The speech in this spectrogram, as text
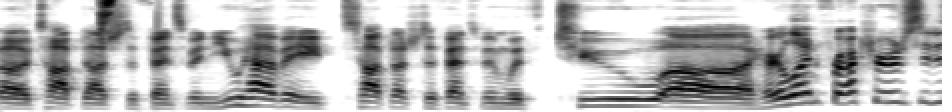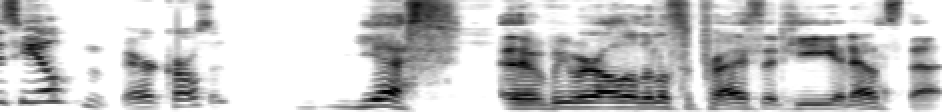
uh, top-notch defensemen, you have a top-notch defenseman with two uh, hairline fractures in his heel, Erik Karlsson. Yes, uh, we were all a little surprised that he announced that.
